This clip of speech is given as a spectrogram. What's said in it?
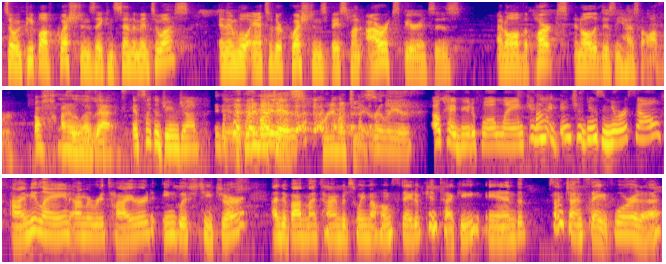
So when people have questions, they can send them in to us, and then we'll answer their questions based upon our experiences at all of the parks and all that Disney has to offer. Oh, I love that. It's like a dream job. it is. Pretty much It is. is. Pretty much is. It really is. Okay, beautiful Elaine. Can you introduce yourself? I'm Elaine. I'm a retired English teacher. I divide my time between my home state of Kentucky and the Sunshine State, Florida.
